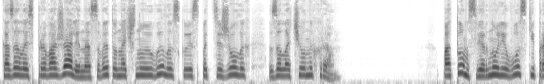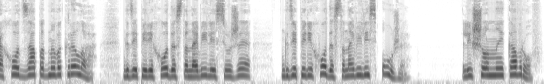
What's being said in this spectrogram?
казалось, провожали нас в эту ночную вылазку из-под тяжелых золоченых рам. Потом свернули в узкий проход западного крыла, где переходы становились уже, где переходы становились уже, лишенные ковров,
